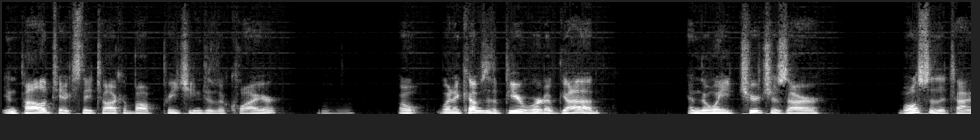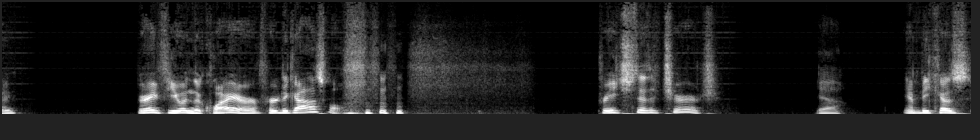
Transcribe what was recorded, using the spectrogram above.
in politics, they talk about preaching to the choir. Mm-hmm. But when it comes to the pure Word of God and the way churches are most of the time, very few in the choir have heard the gospel. Preach to the church. Yeah, And because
